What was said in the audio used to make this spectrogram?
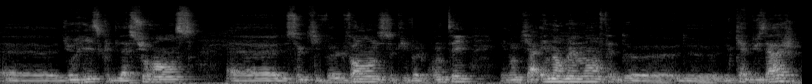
euh, du risque, de l'assurance, de ceux qui veulent vendre, de ceux qui veulent compter. Et donc il y a énormément en fait de, cas d'usage.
